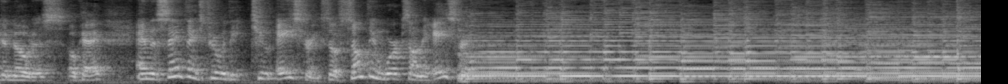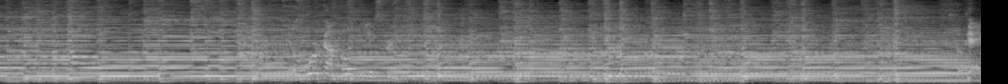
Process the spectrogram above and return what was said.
thing to notice, okay? And the same thing's true with the two A strings. So if something works on the A string, it'll work on both the A strings. Okay,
